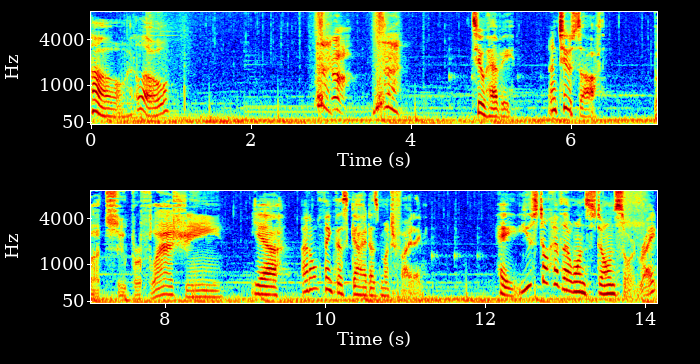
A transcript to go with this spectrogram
Oh, hello. Too heavy. And too soft. But super flashy. Yeah, I don't think this guy does much fighting. Hey, you still have that one stone sword, right?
